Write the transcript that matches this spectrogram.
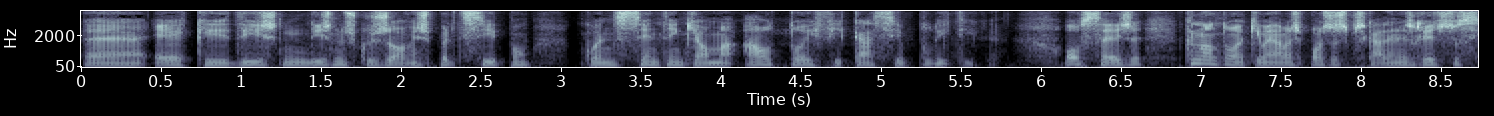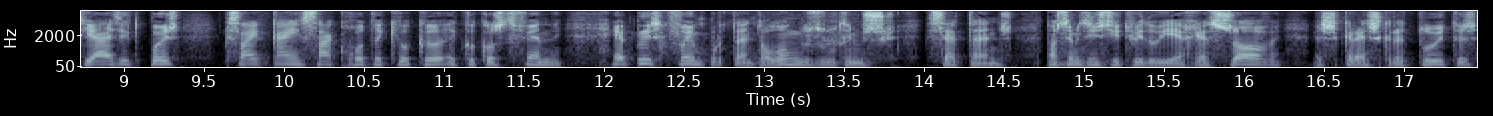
eh, é que diz- diz-nos que os jovens participam quando sentem que há uma autoeficácia política. Ou seja, que não estão aqui a mandar umas postas de pescada nas redes sociais e depois que sai, cai em saco roto aquilo que, aquilo que eles defendem. É por isso que foi importante, ao longo dos últimos sete anos, nós temos instituído o IRS jovem, as creches gratuitas,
